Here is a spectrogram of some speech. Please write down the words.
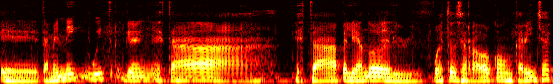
eh, también Nick Whitgren está, está peleando el puesto de cerrador con Karinchak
